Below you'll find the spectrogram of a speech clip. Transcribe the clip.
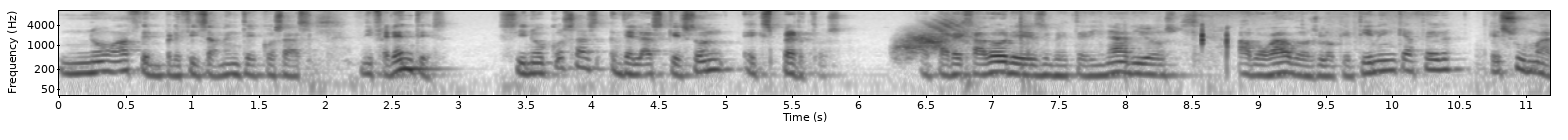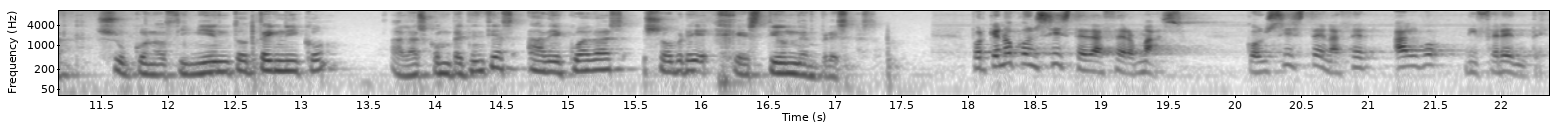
no hacen precisamente cosas diferentes, sino cosas de las que son expertos. Aparejadores, veterinarios, abogados, lo que tienen que hacer es sumar su conocimiento técnico a las competencias adecuadas sobre gestión de empresas. Porque no consiste de hacer más, consiste en hacer algo diferente.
